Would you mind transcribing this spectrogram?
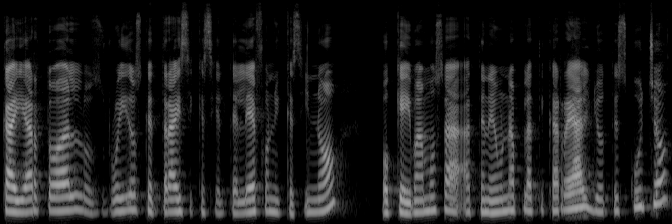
callar todos los ruidos que traes y que si el teléfono y que si no. Ok, vamos a, tener una plática real, yo te escucho.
